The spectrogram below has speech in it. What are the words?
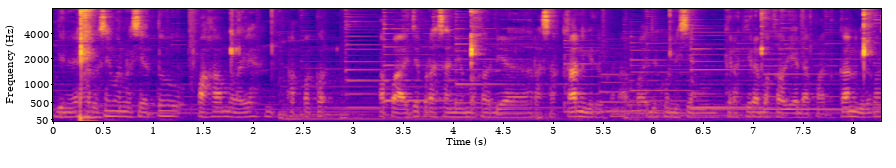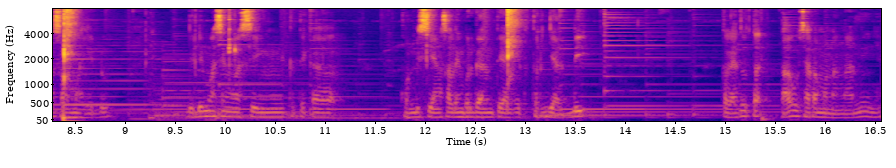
gini ya harusnya manusia tuh paham lah ya apa kok apa aja perasaan yang bakal dia rasakan gitu kan apa aja kondisi yang kira-kira bakal dia dapatkan gitu kan selama hidup. Jadi masing-masing ketika kondisi yang saling bergantian itu terjadi kalian tuh ta- tahu cara menanganinya.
